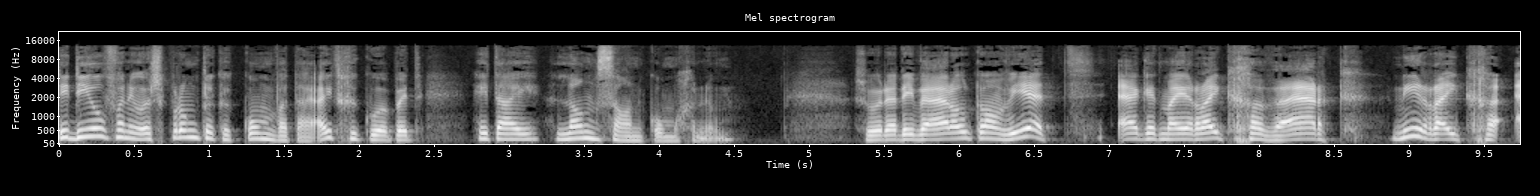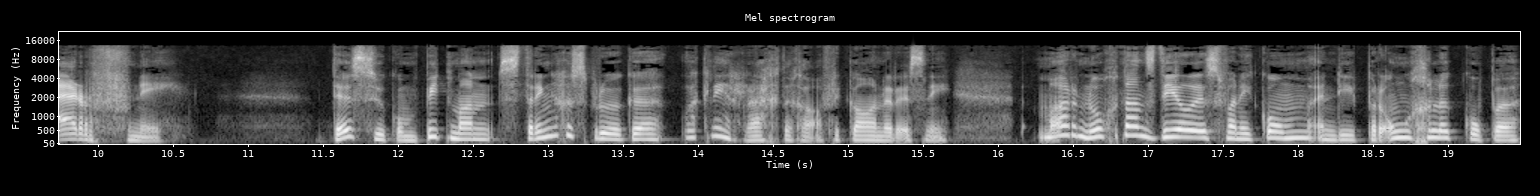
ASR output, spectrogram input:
Die deel van die oorspronklike kom wat hy uitgekoop het, het hy langsaan kom genoem. Sodat die wêreld kan weet, ek het my ryk gewerk nie ryk geërf nie. Dis hoekom Pietman streng gesproke ook nie regtige Afrikaner is nie, maar nogtans deel is van die kom in die per ongeluk koppe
